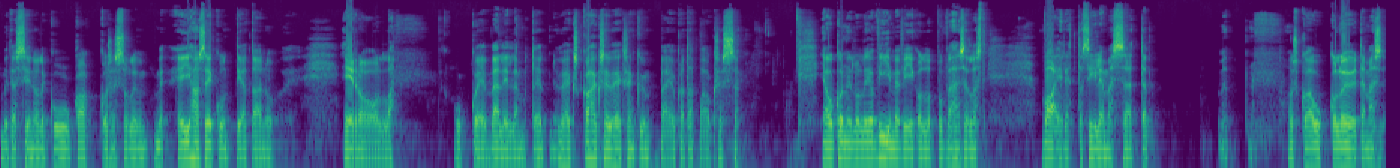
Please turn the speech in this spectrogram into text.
mitä siinä oli, Q2, oli, ei ihan sekuntia tainnut ero olla ukkojen välillä, mutta 890 joka tapauksessa. Ja Okonilla oli jo viime viikonloppu vähän sellaista vaihdetta silmässä, että, olisikohan ukko löytämässä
